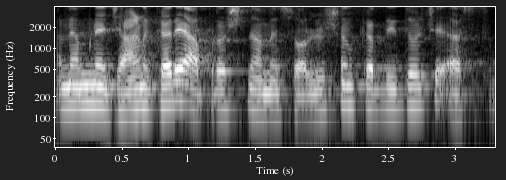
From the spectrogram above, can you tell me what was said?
અને અમને જાણ કરે આ પ્રશ્ન અમે સોલ્યુશન કરી દીધો છે. અસ્તુ.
